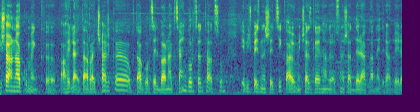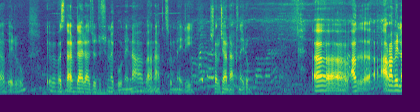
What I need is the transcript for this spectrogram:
Մենք շարունակում ենք պահել այդ առաջարկը, օգտագործել բանակցային գործընթացում եւ ինչպես նշեցիք, այո, միջազգային հանրությունը շատ դրական է դրան վերաբերվում եւ վստահ եմ դա հրաժարությունը կունենա բանակցությունների շրջանակներում առավել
